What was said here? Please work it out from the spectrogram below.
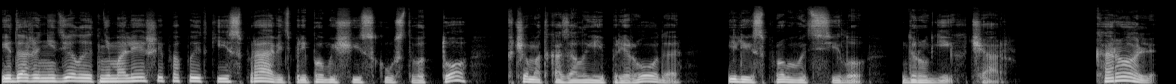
и даже не делает ни малейшей попытки исправить при помощи искусства то, в чем отказала ей природа — или испробовать силу других чар. Король,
